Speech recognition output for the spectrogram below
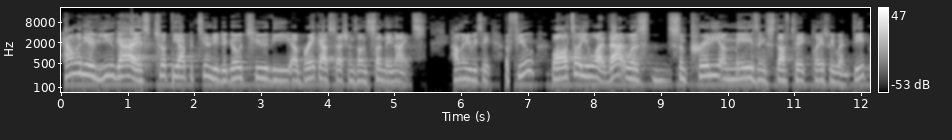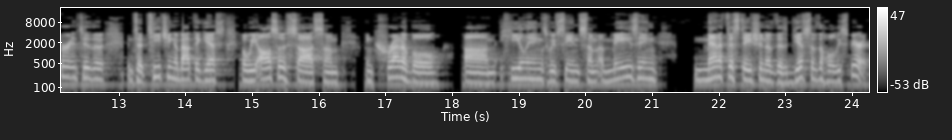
how many of you guys took the opportunity to go to the uh, breakout sessions on Sunday nights? How many did we see? A few? Well, I'll tell you what, that was some pretty amazing stuff take place. We went deeper into the, into teaching about the gifts, but we also saw some incredible, um, healings. We've seen some amazing manifestation of the gifts of the Holy Spirit.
